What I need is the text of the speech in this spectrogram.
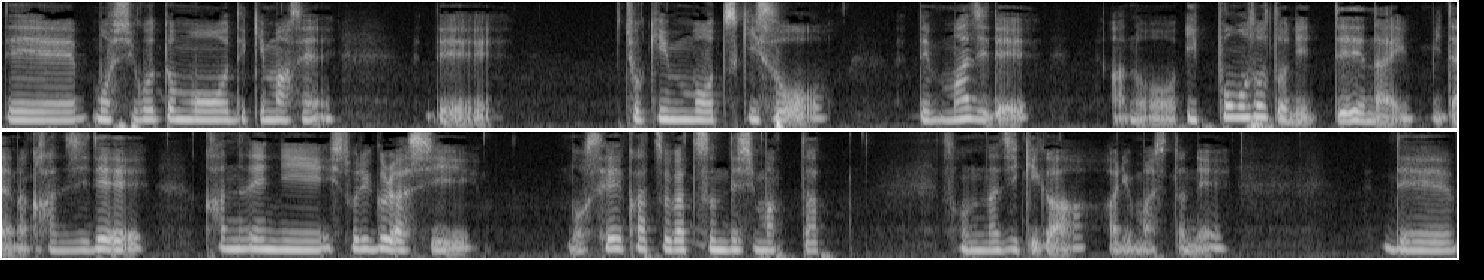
でもう仕事もできません。で貯金もつきそう。でマジであの一歩も外に出れないみたいな感じで完全に一人暮らしの生活が積んでしまった。そんな時期がありましたね。で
